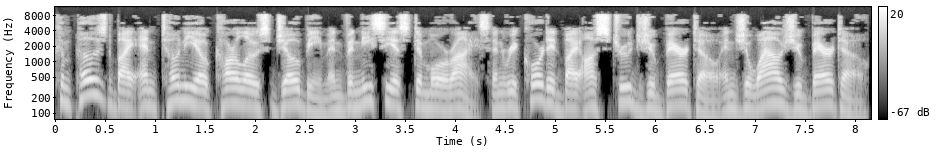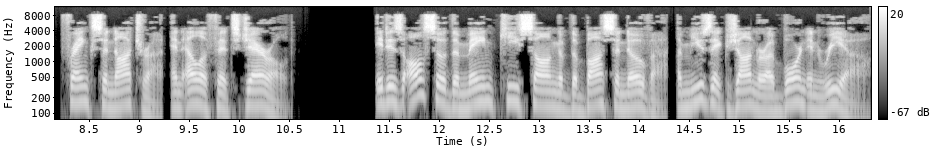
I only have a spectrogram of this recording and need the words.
Composed by Antonio Carlos Jobim and Vinicius de Moraes and recorded by Astrud Gilberto and João Gilberto, Frank Sinatra, and Ella Fitzgerald. It is also the main key song of the bossa nova, a music genre born in Rio.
